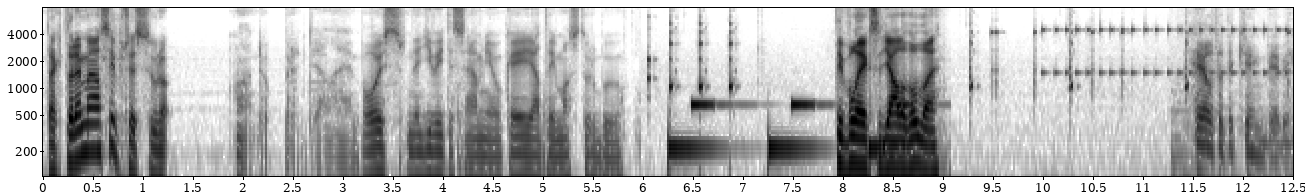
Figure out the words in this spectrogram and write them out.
Tak to jdeme asi přesunout. No, do prdele. Boys, nedívejte se na mě, OK? Já tady masturbuju. Ty vole, jak se dělalo tohle? Hail to the king, baby.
